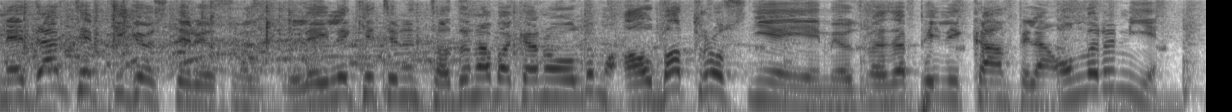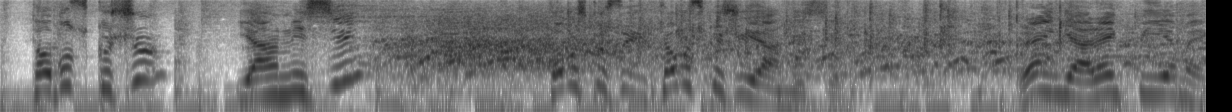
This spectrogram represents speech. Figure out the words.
Neden tepki gösteriyorsunuz? Leylek etinin tadına bakan oldu mu? Albatros niye yemiyoruz? Mesela pelikan falan. Onları niye? Tavus kuşu yahnisi. Tavus kuşu, tavus kuşu yahnisi. Rengarenk bir yemek.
